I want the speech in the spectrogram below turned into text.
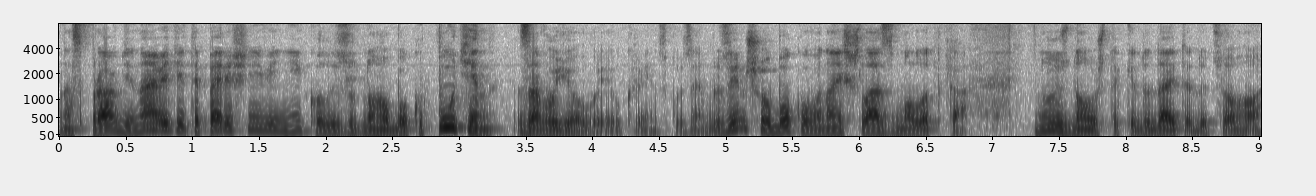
насправді навіть і теперішній війні, коли з одного боку Путін завойовує українську землю, з іншого боку, вона йшла з молотка. Ну і знову ж таки додайте до цього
